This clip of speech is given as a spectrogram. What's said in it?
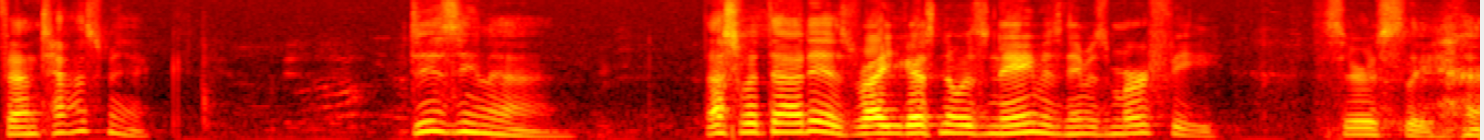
Fantasmic. Disneyland. That's what that is, right? You guys know his name? His name is Murphy. Seriously.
